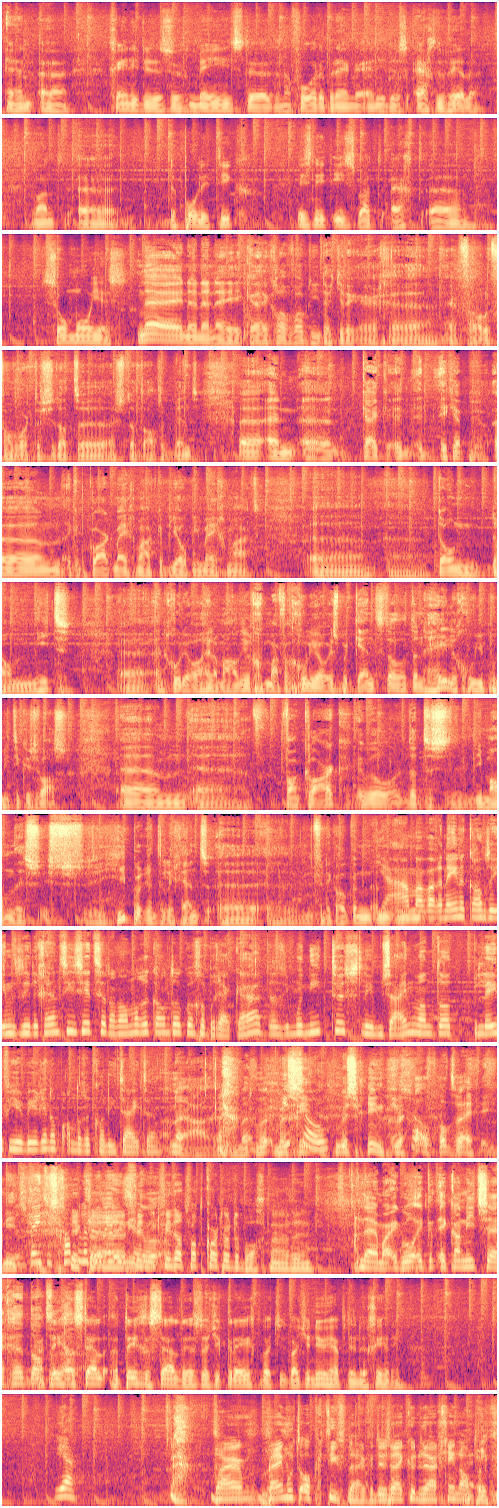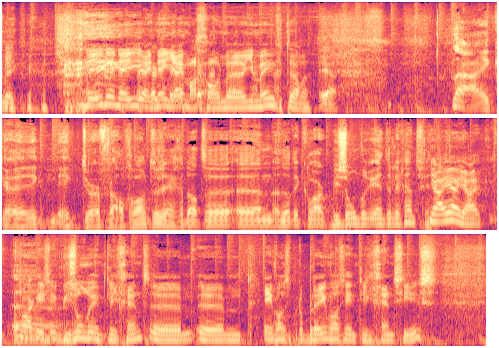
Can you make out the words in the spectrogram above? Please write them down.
En eh degene die dus het meeste naar voren brengen en die dus echt willen. Want eh, de politiek is niet iets wat echt eh, zo mooi is. Nee, nee, nee, nee. Ik, eh, ik geloof ook niet dat je er erg, eh, erg vrolijk van wordt als je dat, eh, als je dat altijd bent. Eh, en eh, kijk, eh, ik heb, eh, ik heb Clark meegemaakt, ik heb Jopie meegemaakt. Eh, eh, Toon dan niet. Eh, en Julio al helemaal niet. Maar van Julio is bekend dat het een hele goede politicus was. Ehm, eh, van Clark, ik wil, dat is, die man is, is hyper intelligent. vind ik ook een, een Ja, maar waar aan de ene kant de intelligentie zit, zit aan de andere kant ook een gebrek. Hè? Dus je moet niet te slim zijn, want dat beleven je weer in op andere kwaliteiten. Nou ja, eh, misschien, zo. misschien Is wel, zo. dat weet ik niet. is wetenschappelijk Ik, niet. vind, ik vind dat wat kort door de bocht. Maar, eh, Nee, maar ik, wil, ik, ik kan niet zeggen het, dat... tegenstel, het tegengestelde is dat je krijgt wat je, wat je nu hebt in de regering. Ja. daar, wij moeten objectief blijven. Dus wij kunnen daar geen antwoord op niet. geven. Nee, nee, nee, jij, nee. Jij mag gewoon eh, je mening vertellen. Ja. nou, ik, eh, ik, ik durf wel gewoon te zeggen dat, eh, dat ik Clark bijzonder intelligent vind. Ja, ja, ja. Clark is bijzonder intelligent. Ehm, een van zijn problemen was intelligentie is.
